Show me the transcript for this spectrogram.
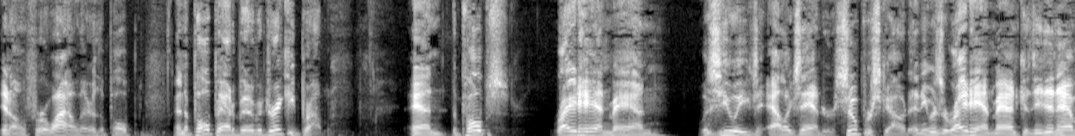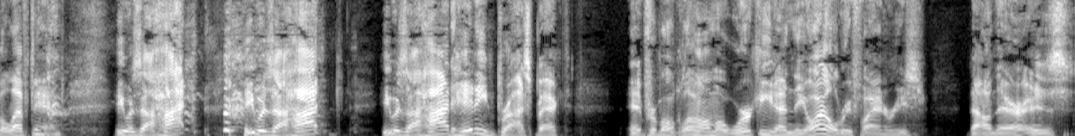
You know, for a while there, the Pope, and the Pope had a bit of a drinking problem, and the Pope's right hand man was Huey Alexander, super scout, and he was a right hand man because he didn't have a left hand. he was a hot, he was a hot, he was a hot hitting prospect and from Oklahoma working in the oil refineries down there. His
